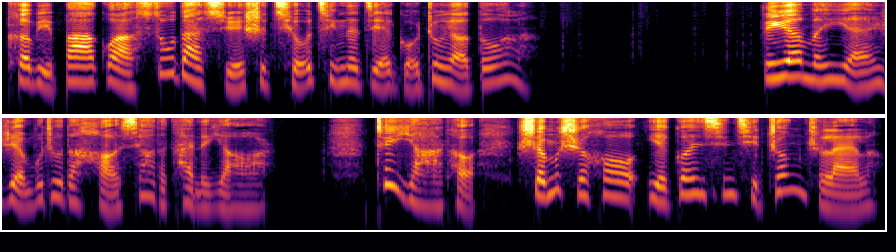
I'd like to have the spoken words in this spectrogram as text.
可比八卦苏大学士求情的结果重要多了。林渊闻言，忍不住的好笑的看着瑶儿，这丫头什么时候也关心起政治来了？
